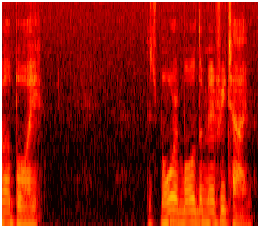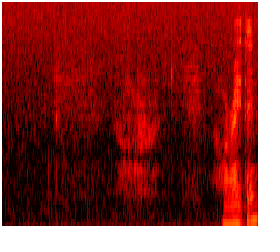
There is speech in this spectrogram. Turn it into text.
Oh boy. There's more and more of them every time. Alright then.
